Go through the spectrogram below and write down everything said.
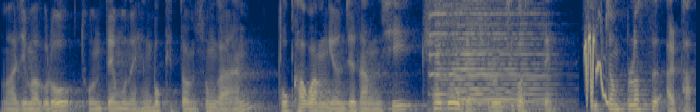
마지막으로 돈 때문에 행복했던 순간 복화광 연재 당시 최고 매출을 찍었을 때 10점 플러스 알파.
